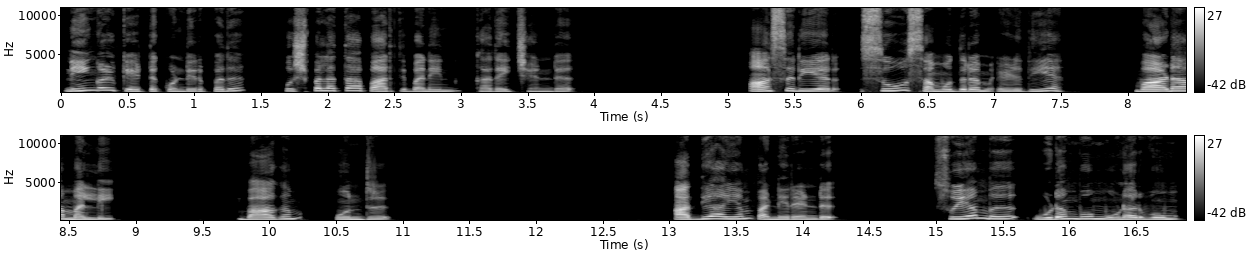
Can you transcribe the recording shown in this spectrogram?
நீங்கள் கேட்டுக்கொண்டிருப்பது புஷ்பலதா பார்த்திபனின் கதை செண்டு. ஆசிரியர் சு. சமுத்திரம் எழுதிய வாடாமல்லி பாகம் ஒன்று. அத்தியாயம் பன்னிரண்டு. சுயம்பு உடம்பும் உணர்வும்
